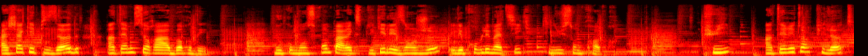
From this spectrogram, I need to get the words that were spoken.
À chaque épisode, un thème sera abordé. Nous commencerons par expliquer les enjeux et les problématiques qui lui sont propres. Puis, un territoire pilote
